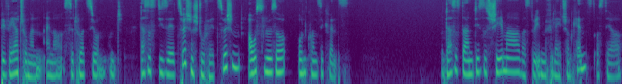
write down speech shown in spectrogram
Bewertungen einer Situation und das ist diese Zwischenstufe zwischen Auslöser und Konsequenz. Und das ist dann dieses Schema, was du eben vielleicht schon kennst aus der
